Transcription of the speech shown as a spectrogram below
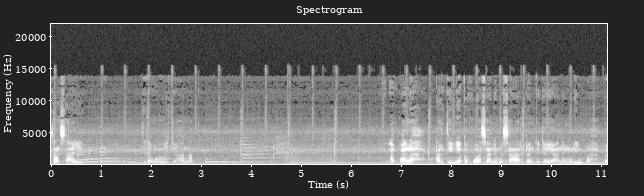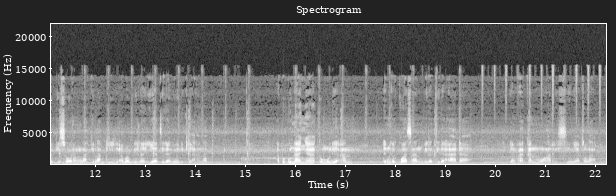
Sang Said tidak memiliki anak. Apalah artinya kekuasaan yang besar dan kejayaan yang melimpah bagi seorang laki-laki apabila ia tidak memiliki anak? Apa gunanya kemuliaan dan kekuasaan bila tidak ada yang akan mewarisinya kelak?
